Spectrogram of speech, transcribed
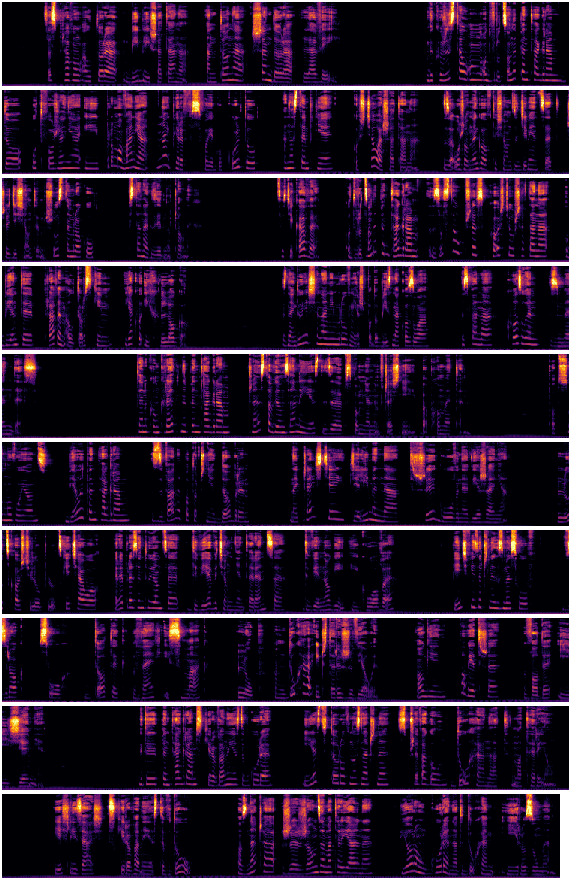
za sprawą autora Biblii Szatana, Antona Szandora Lavey. Wykorzystał on odwrócony pentagram do utworzenia i promowania najpierw swojego kultu, a następnie kościoła szatana, założonego w 1966 roku w Stanach Zjednoczonych. Co ciekawe, odwrócony pentagram został przez kościół szatana objęty prawem autorskim jako ich logo. Znajduje się na nim również podobizna kozła, zwana kozłem z Mendes. Ten konkretny pentagram często wiązany jest ze wspomnianym wcześniej Baphometem. Podsumowując, biały pentagram, zwany potocznie dobrym, najczęściej dzielimy na trzy główne wierzenia: ludzkość lub ludzkie ciało, reprezentujące dwie wyciągnięte ręce, dwie nogi i głowę, pięć fizycznych zmysłów wzrok, słuch, dotyk, węch i smak lub ducha i cztery żywioły ogień, powietrze, wodę i ziemię. Gdy pentagram skierowany jest w górę, jest to równoznaczne z przewagą ducha nad materią. Jeśli zaś skierowany jest w dół, oznacza, że żądze materialne biorą górę nad duchem i rozumem.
